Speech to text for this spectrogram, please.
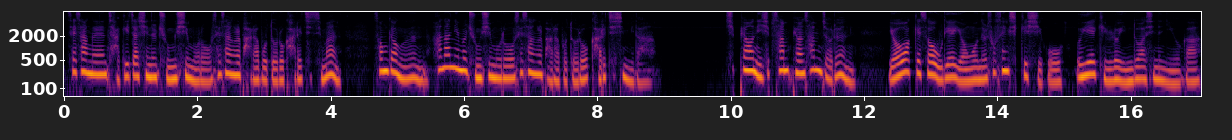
세상은 자기 자신을 중심으로 세상을 바라보도록 가르치지만 성경은 하나님을 중심으로 세상을 바라보도록 가르치십니다. 시편 23편 3절은 여호와께서 우리의 영혼을 소생시키시고 의의 길로 인도하시는 이유가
